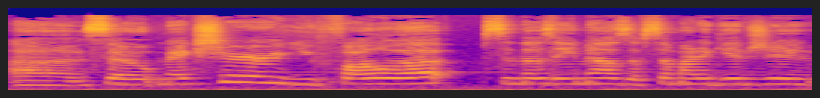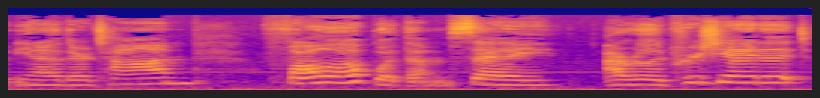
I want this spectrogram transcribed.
Uh, so make sure you follow up, send those emails if somebody gives you, you know, their time follow up with them. Say, I really appreciate it.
